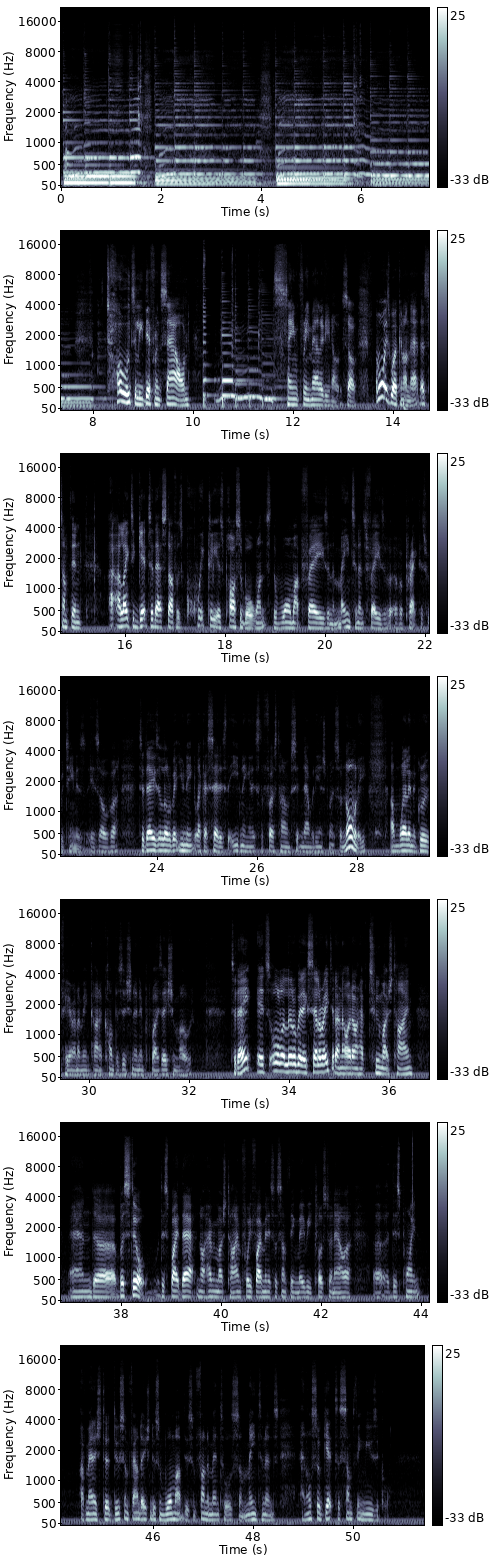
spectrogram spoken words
totally different sound same three melody notes so i'm always working on that that's something I, like to get to that stuff as quickly as possible once the warm-up phase and the maintenance phase of a, of a practice routine is, is over. Today's a little bit unique. Like i said it's the evening and it's the first time i'm sitting down with the instrument. So normally i'm well in the groove here and i'm in kind of composition and improvisation mode. Today it's all a little bit accelerated. I know i don't have too much time and uh, but still despite that not having much time 45 minutes or something maybe close to an hour uh, at this point i've managed to do some foundation do some warm up do some fundamentals some maintenance and also get to something musical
